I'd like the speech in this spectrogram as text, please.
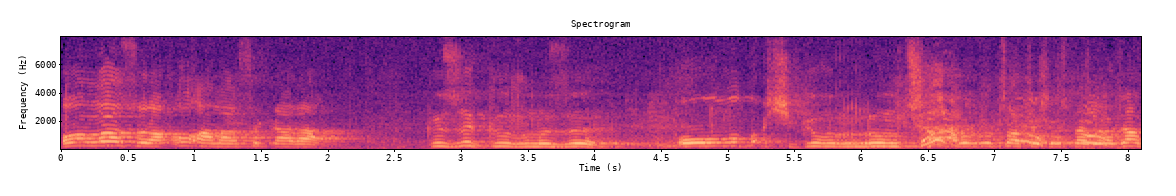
Ondan sonra o anası kara, kızı kırmızı, oğlu başı kıvrımça, kıvrımça ateş göstereceğim.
